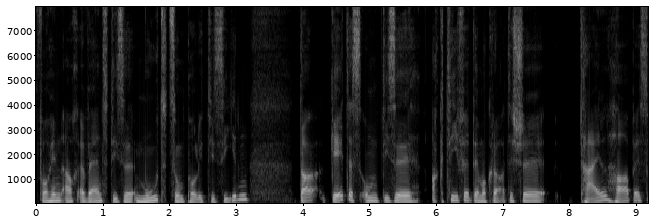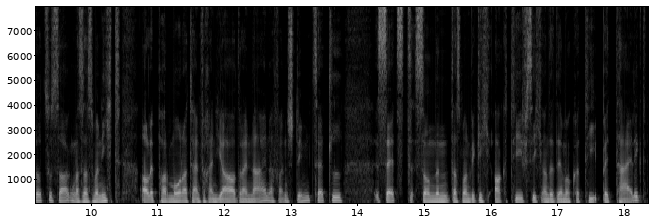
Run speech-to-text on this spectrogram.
vorhin auch erwähnt, diese Mut zum Politisieren. Da geht es um diese aktive demokratische Teilhabe sozusagen, also dass man nicht alle paar Monate einfach ein Ja oder ein Nein auf einen Stimmzettel setzt, sondern dass man wirklich aktiv sich an der Demokratie beteiligt.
